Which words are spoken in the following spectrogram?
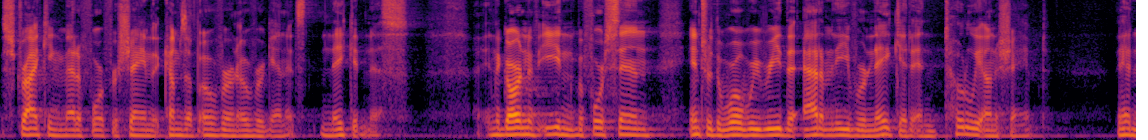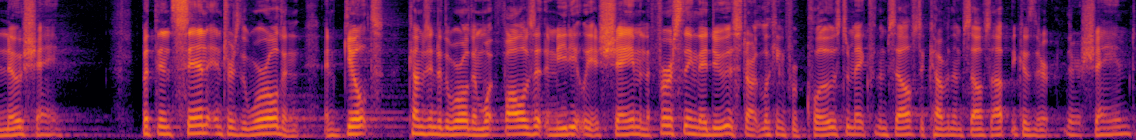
striking metaphor for shame that comes up over and over again it's nakedness. In the Garden of Eden, before sin entered the world, we read that Adam and Eve were naked and totally unashamed. They had no shame. But then sin enters the world and, and guilt comes into the world, and what follows it immediately is shame. And the first thing they do is start looking for clothes to make for themselves to cover themselves up because they're, they're ashamed.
